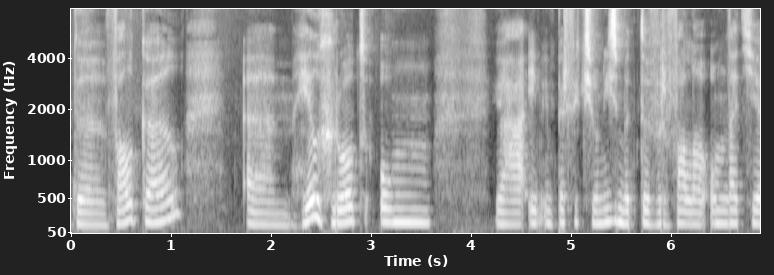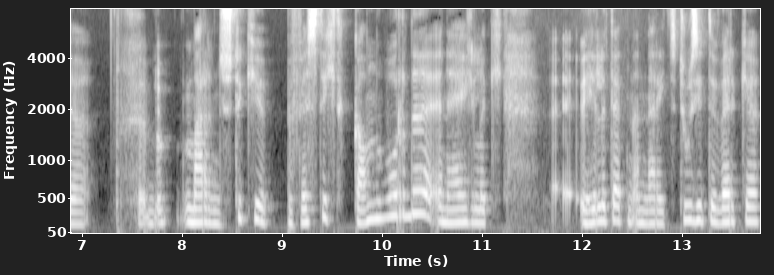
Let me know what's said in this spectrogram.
de valkuil ehm, heel groot om ja, in, in perfectionisme te vervallen, omdat je eh, maar een stukje bevestigd kan worden en eigenlijk eh, de hele tijd na- naar iets toe zit te werken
